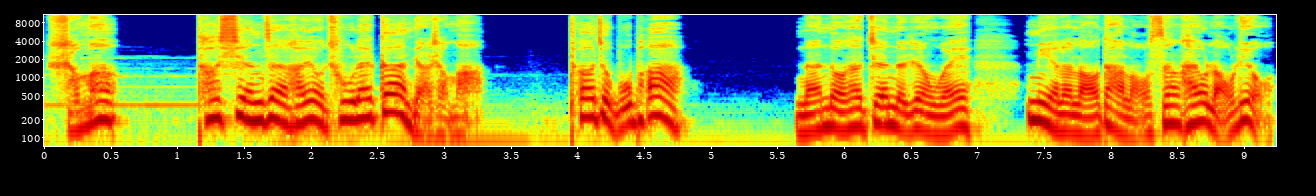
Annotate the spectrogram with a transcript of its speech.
什么？他现在还要出来干点什么？他就不怕？难道他真的认为灭了老大、老三还有老六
